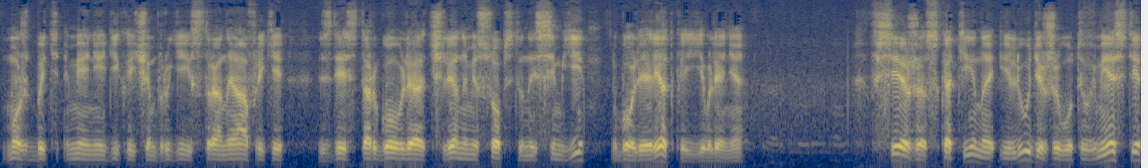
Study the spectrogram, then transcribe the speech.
может быть, менее дикой, чем другие страны Африки. Здесь торговля членами собственной семьи – более редкое явление. Все же скотина и люди живут вместе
